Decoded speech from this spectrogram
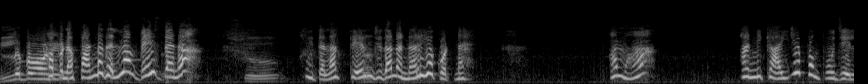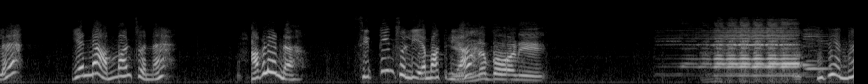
இல்ல பவானி. அப்ப நான் பண்ணதெல்லாம் வேஸ்ட் தானா. இதெல்லாம் தெரிஞ்சுதான் நான் நிறைய கொட்டினேன். ஆமா? அன்னைக்கு ஐயப்பன் பூஜையில என்ன அம்மான்னு சொன்ன? அவள என்ன? சித்தின்னு சொல்லி ஏமாத்தினியா? என்ன பவானி? இது என்ன?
